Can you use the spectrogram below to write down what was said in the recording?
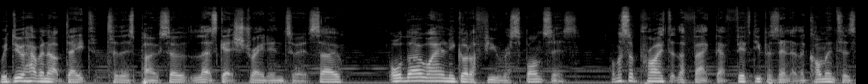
we do have an update to this post, so let's get straight into it. So, although I only got a few responses, I was surprised at the fact that 50% of the commenters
